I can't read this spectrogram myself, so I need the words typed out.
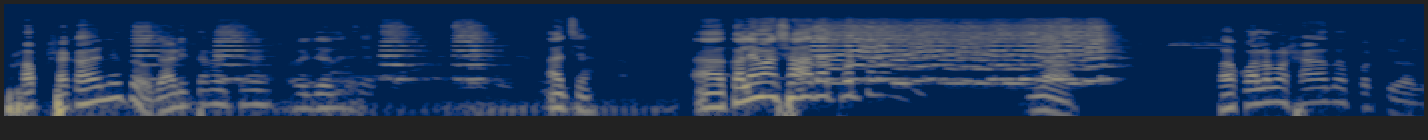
সব শেখা হয়নি তো? গাড়ি চালাচ্ছে ওই জন্য। আচ্ছা আচ্ছা। কলেমা শাহাদাত পড়তে না। কলমা সারা দাঁত করতে পারব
